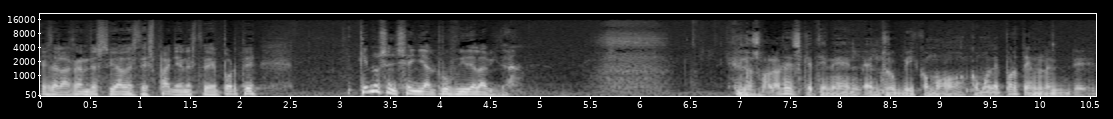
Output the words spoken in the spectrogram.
es de las grandes ciudades de España en este deporte. ¿Qué nos enseña el rugby de la vida? Los valores que tiene el, rugby como, como, deporte. Eh,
